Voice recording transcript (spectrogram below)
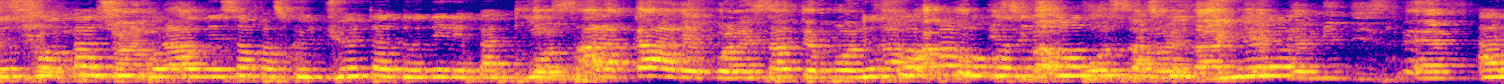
Ne sois pas juste reconnaissant parce que Dieu t'a donné les papiers. reconnaissant te Ne sois pas reconnaissant parce que Dieu- ya 2019 A,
